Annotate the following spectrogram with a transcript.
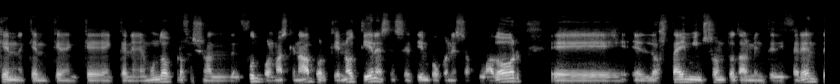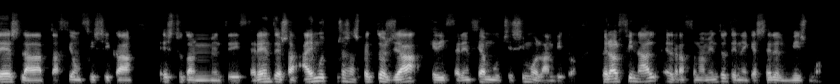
que en, que, en, el mundo profesional del fútbol, más que nada porque no tienes ese tiempo con ese jugador, los timings son totalmente diferentes, la adaptación física es totalmente diferente. O sea, hay muchos aspectos ya que diferencian muchísimo el ámbito, pero al final el razonamiento tiene que ser el mismo.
